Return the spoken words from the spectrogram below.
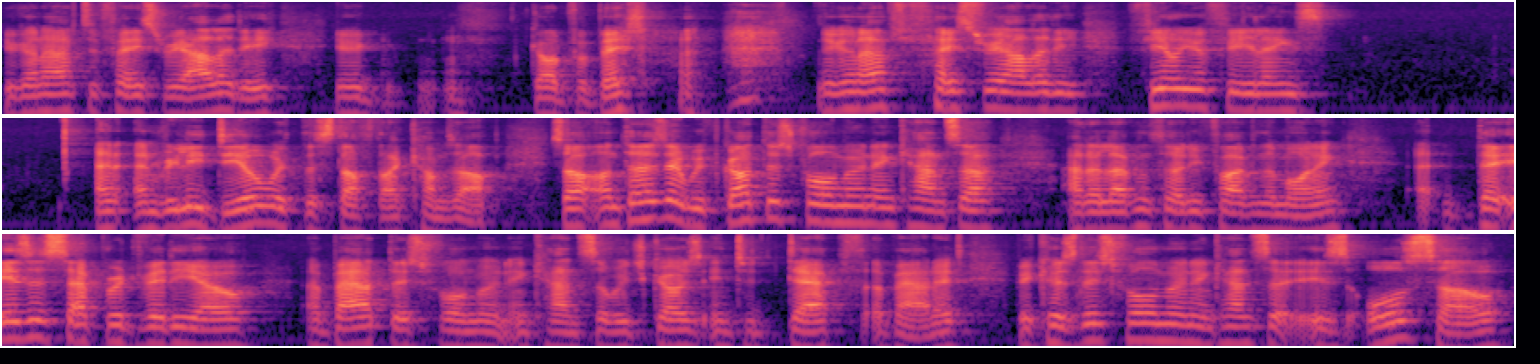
You're going to have to face reality. You're, God forbid, you're going to have to face reality, feel your feelings, and, and really deal with the stuff that comes up. So on Thursday, we've got this full moon in Cancer at 11.35 in the morning. Uh, there is a separate video about this full moon in Cancer, which goes into depth about it, because this full moon in Cancer is also,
